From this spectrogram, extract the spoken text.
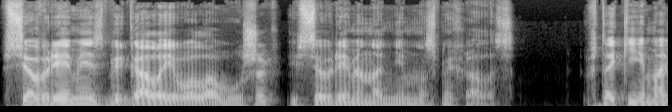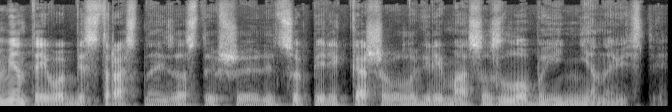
все время избегала его ловушек и все время над ним насмехалась. В такие моменты его бесстрастное и застывшее лицо перекашивало гримаса злобы и ненависти.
